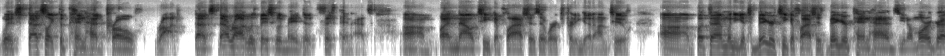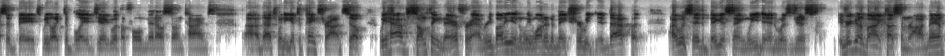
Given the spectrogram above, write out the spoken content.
which that's like the Pinhead Pro rod. That's that rod was basically made to fish pinheads. Um, and now Tika flashes, it works pretty good on too. Uh, but then when you get to bigger Tika flashes, bigger pinheads, you know, more aggressive baits, we like to blade jig with a full minnow sometimes. Uh, that's when you get to Pink's rod. So we have something there for everybody, and we wanted to make sure we did that. But I would say the biggest thing we did was just if you're going to buy a custom rod, man,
